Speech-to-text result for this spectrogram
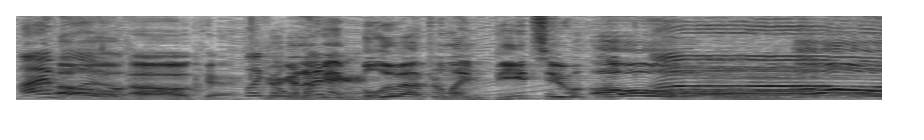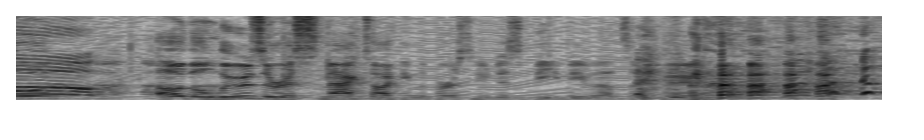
I'm oh. blue. Oh. Oh, okay. Like You're gonna winner. be blue after Layne B2. Oh. Oh. Oh. Oh, the loser is smack talking the person who just beat me, but that's okay.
